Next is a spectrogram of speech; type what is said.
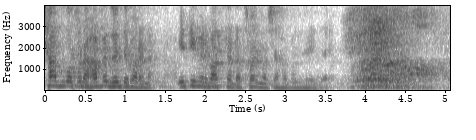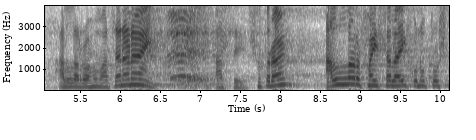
সাত বছরে হাফেজ হইতে পারে না, এতিমের বাচ্চাটা ছয় মাসে হাফেজ হয়ে যায়। আল্লাহর রহম আছে না নাই? আছে। সুতরাং আল্লাহর ফাইসালাই কোনো প্রশ্ন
